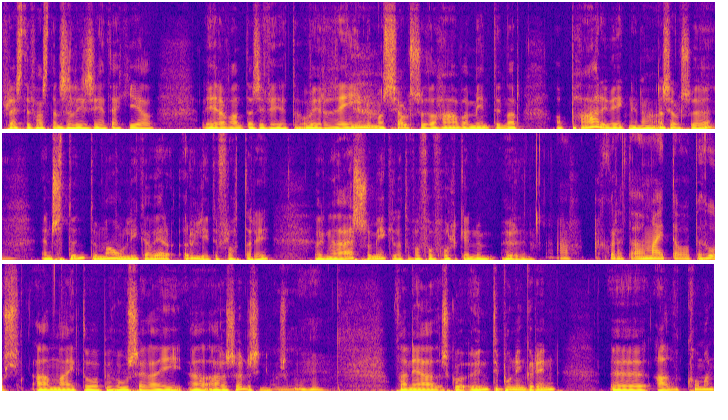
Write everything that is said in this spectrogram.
flesti fastanarsalýsi en þekki að er að vanda sig fyrir þetta og við reynum að sjálfsögðu að hafa myndirnar á pari veiknina að sjálfsögðu mm. en stundum má hún líka vera örlíti flottari vegna það er svo mikilvægt að fá fólk ennum hurðina ah, Akkurat, að mæta opið hús að mæta opið hús eða í að, aðra sölusýningu sko. mm -hmm. þannig að sko undibúningurinn Uh, aðkoman,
